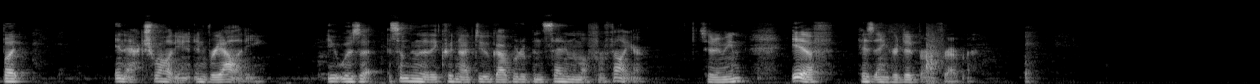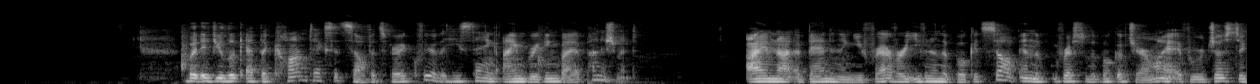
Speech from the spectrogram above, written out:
but in actuality, in reality. It was a, something that they could not do. God would have been setting them up for failure. See what I mean? If his anger did burn forever. But if you look at the context itself, it's very clear that he's saying, I'm bringing by a punishment. I am not abandoning you forever, even in the book itself, in the rest of the book of Jeremiah. If we were just to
